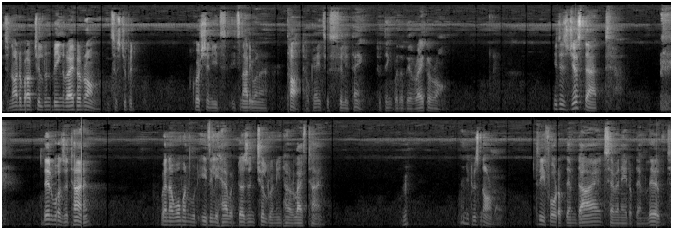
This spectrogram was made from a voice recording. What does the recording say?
It's not about children being right or wrong, it's a stupid question, it's, it's not even a thought, okay? It's a silly thing to think whether they're right or wrong. It is just that there was a time when a woman would easily have a dozen children in her lifetime. Hmm? And it was normal. Three, four of them died, seven, eight of them lived.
